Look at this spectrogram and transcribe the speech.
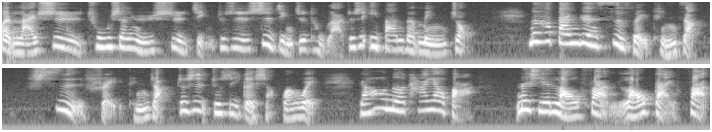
本来是出生于市井，就是市井之徒啦，就是一般的民众。那他担任泗水亭长。泗水亭长就是就是一个小官位，然后呢，他要把那些劳犯、劳改犯、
